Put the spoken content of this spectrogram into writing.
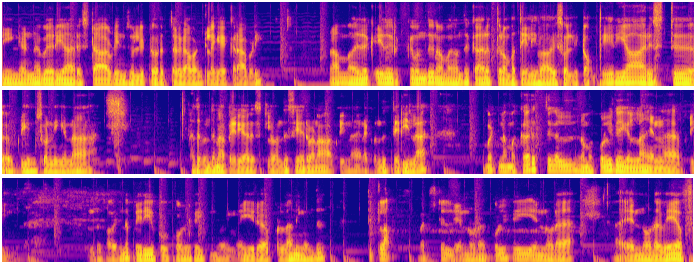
நீங்கள் என்ன பெரியாரிஸ்டா அப்படின்னு சொல்லிட்டு ஒருத்தர் கமெண்ட்டில் கேட்குறா அப்படி நம்ம இதுக்கு இதற்கு வந்து நம்ம வந்து கருத்து ரொம்ப தெளிவாகவே சொல்லிட்டோம். பெரியாரிஸ்ட்டு அப்படின்னு சொன்னீங்கன்னா அது வந்து நான் பெரியாரிஸ்ட்டில் வந்து சேருவேனா அப்படின்னா எனக்கு வந்து தெரியல. பட் நம்ம கருத்துகள் நம்ம கொள்கைகள்லாம் என்ன அப்படின்னு இந்த என்ன பெரிய கொள்கை மயிறு அப்படிலாம் நீங்கள் வந்து திட்டலாம். பட் ஸ்டில் என்னோட கொள்கை என்னோட என்னோட வே ஆஃப்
